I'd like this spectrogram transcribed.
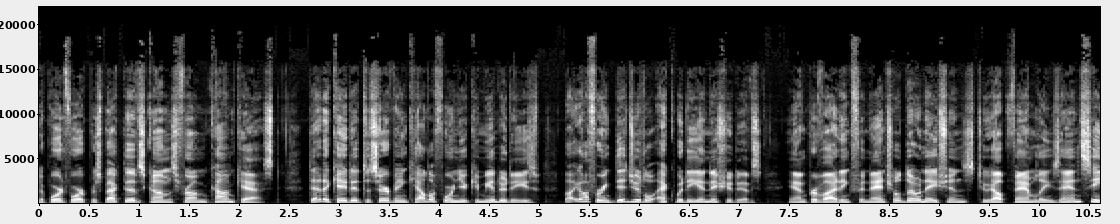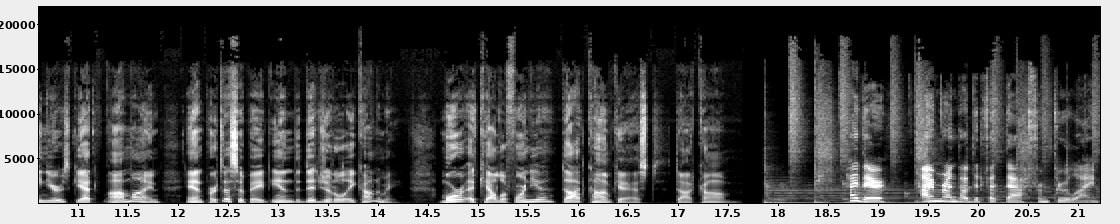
Support for Perspectives comes from Comcast, dedicated to serving California communities by offering digital equity initiatives and providing financial donations to help families and seniors get online and participate in the digital economy. More at california.comcast.com. Hi there, I'm Rund Abdelfatah from Throughline.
